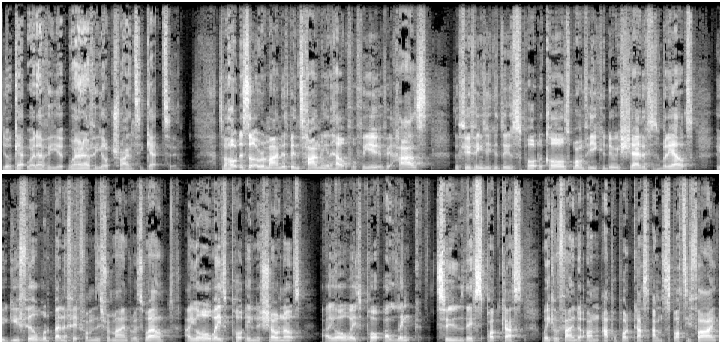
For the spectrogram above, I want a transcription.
you'll get whatever you, wherever you're trying to get to. So I hope this little reminder has been timely and helpful for you. If it has, the few things you could do to support the cause. One thing you could do is share this with somebody else who you feel would benefit from this reminder as well. I always put in the show notes, I always put a link to this podcast where you can find it on Apple Podcasts and Spotify.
